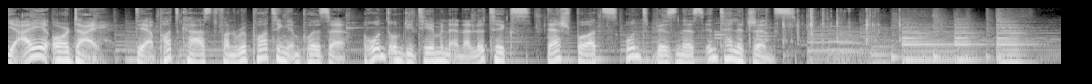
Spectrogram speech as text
BI or Die, der Podcast von Reporting Impulse rund um die Themen Analytics, Dashboards und Business Intelligence.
